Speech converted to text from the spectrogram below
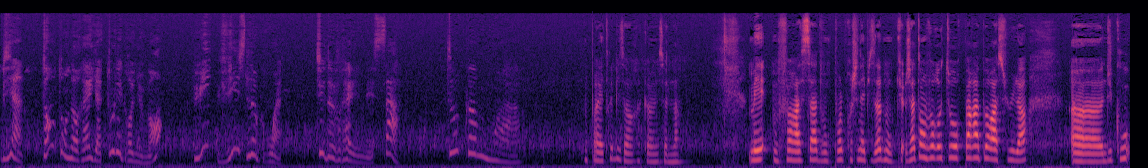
Bien, tends ton oreille à tous les grognements, puis vise le groin. Tu devrais aimer ça. Tout comme moi. Ça paraît très bizarre quand même celle-là. Mais on fera ça donc pour le prochain épisode. Donc j'attends vos retours par rapport à celui-là. Euh, du coup,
